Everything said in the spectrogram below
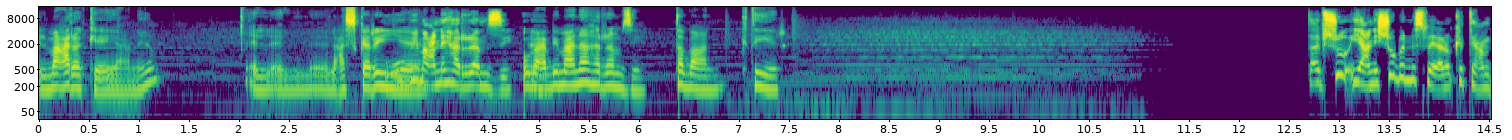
المعركة يعني العسكرية. وبمعناها الرمزي. وبمعناها الرمزي. طبعا كثير. طيب شو يعني شو بالنسبة لأنه كنت عم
